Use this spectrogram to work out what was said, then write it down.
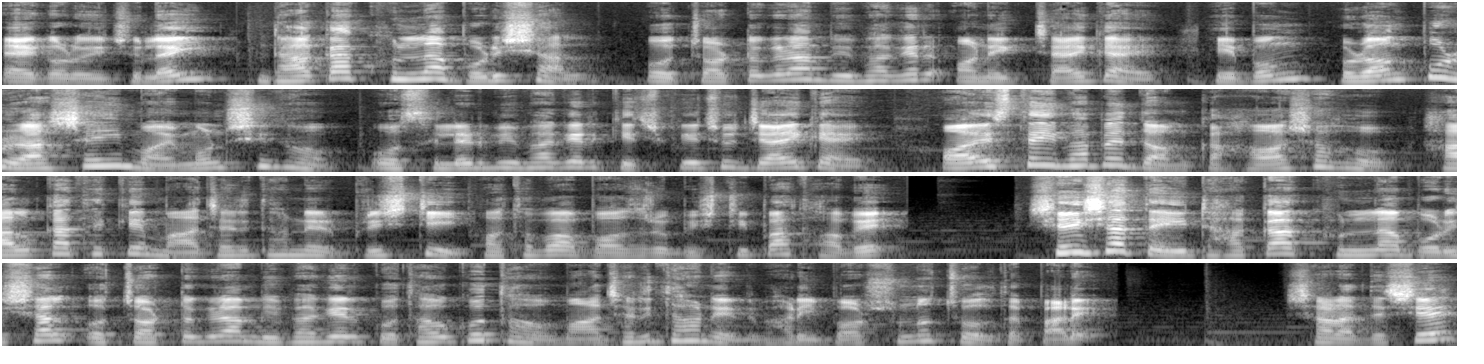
এগারোই জুলাই ঢাকা, খুলনা, বরিশাল ও চট্টগ্রাম বিভাগের অনেক জায়গায় এবং রংপুর, রাজশাহী, ময়মনসিংহ ও সিলেট বিভাগের কিছু কিছু জায়গায় অস্থায়ীভাবে দমকা হাওয়া সহ হালকা থেকে মাঝারি ধরনের বৃষ্টি অথবা বজ্র বৃষ্টিপাত হবে। সেই সাথেই ঢাকা, খুলনা, বরিশাল ও চট্টগ্রাম বিভাগের কোথাও কোথাও মাঝারি ধরনের ভারী বর্ষণও চলতে পারে। সারা দেশে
